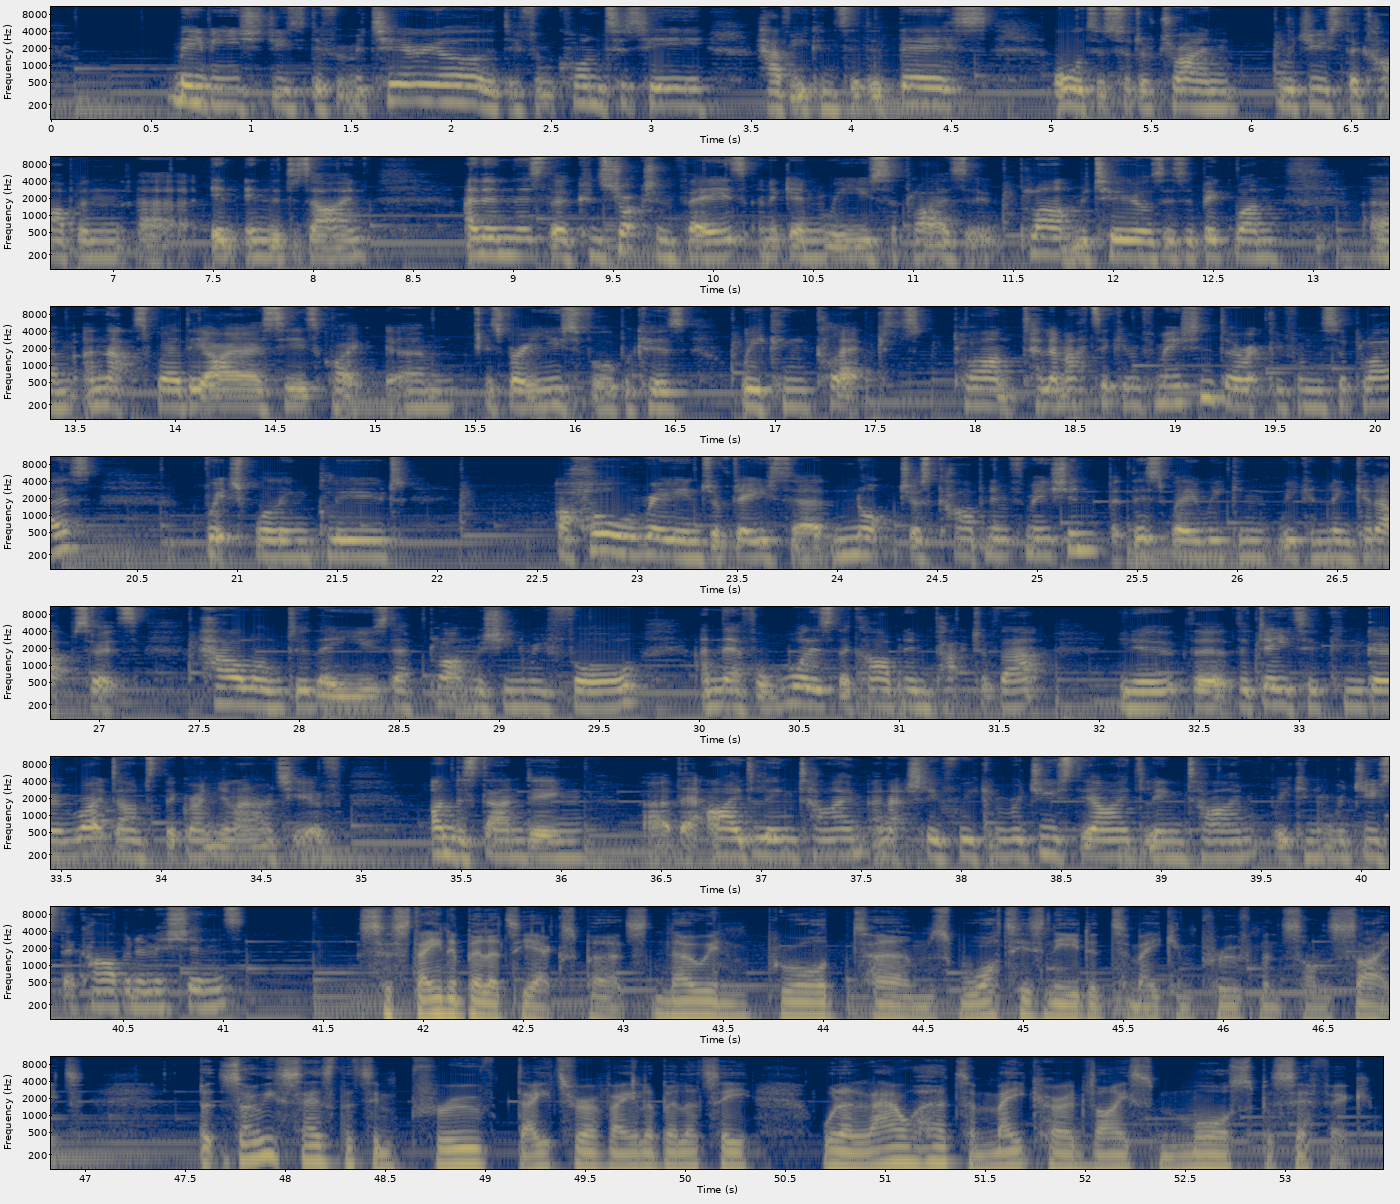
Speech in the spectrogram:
maybe you should use a different material, a different quantity, have you considered this, or to sort of try and reduce the carbon uh, in, in the design. And then there's the construction phase, and again we use suppliers. Plant materials is a big one, um, and that's where the IIC is quite um, is very useful because we can collect plant telematic information directly from the suppliers, which will include a whole range of data, not just carbon information, but this way we can we can link it up. So it's how long do they use their plant machinery for, and therefore what is the carbon impact of that. You know, the, the data can go right down to the granularity of understanding uh, their idling time, and actually, if we can reduce the idling time, we can reduce the carbon emissions. Sustainability experts know in broad terms what is needed to make improvements on site, but Zoe says that improved data availability will allow her to make her advice more specific.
